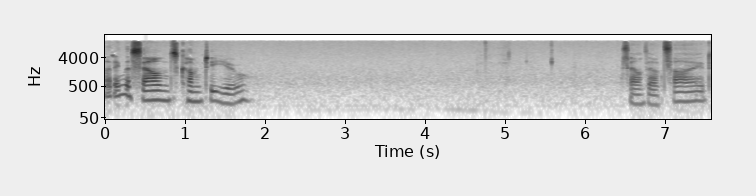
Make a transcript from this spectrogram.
letting the sounds come to you. sounds outside.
